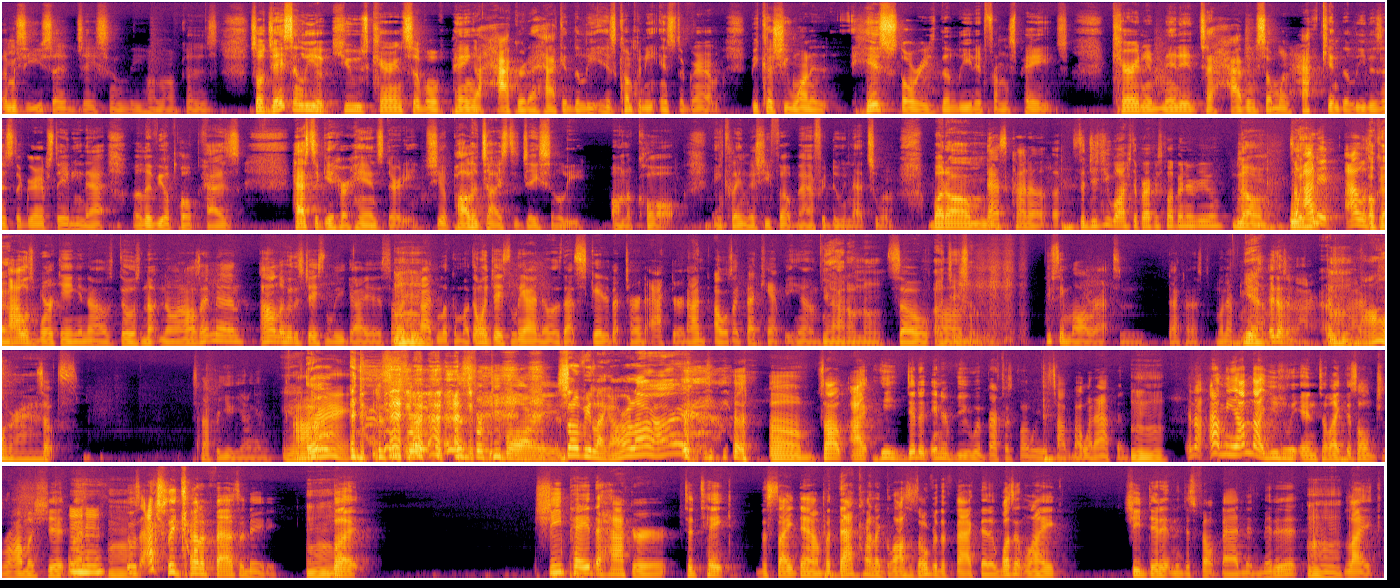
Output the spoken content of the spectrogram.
let me see. You said Jason Lee. Hold on, because so Jason Lee accused Karen Civil of paying a hacker to hack and delete his company Instagram because she wanted his stories deleted from his page. Karen admitted to having someone hack and delete his Instagram, stating that Olivia Pope has has to get her hands dirty. She apologized to Jason Lee on a call and claimed that she felt bad for doing that to him. But um, That's kind of. Uh, so did you watch the Breakfast Club interview? no. So Wait, I didn't. I was Okay. I was working and I was there was nothing on. I was like, man, I don't know who this Jason Lee guy is. So Mhm. I had to look him up. The only Jason Lee I know is that skater that turned actor, and I, I was like, that can't be him. Yeah, I don't know. So Uh, um, Jason Lee. You've seen Mallrats and that kind of stuff. Whatever. Yeah. it doesn't matter. It doesn't Mhm. matter. All right. So it's not for you, youngin. Yeah. all right. this, is for, this is for people our age. So be like, all right, all right. um, so I he did an interview with Breakfast Club where he was talking about what happened. Mm-hmm. And I, I mean, I'm not usually into like this whole drama shit, but Mhm. it was actually kind of fascinating. Mm-hmm. But she paid the hacker to take the site down, but that kind of glosses over the fact that it wasn't like she did it and then just felt bad and admitted it. Mm-hmm. Like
